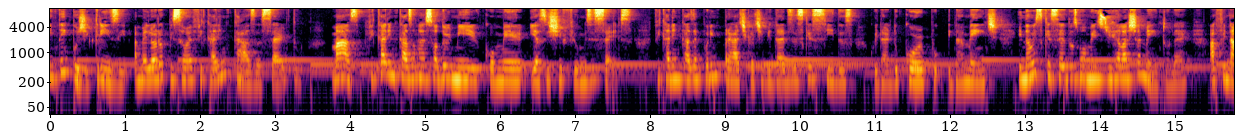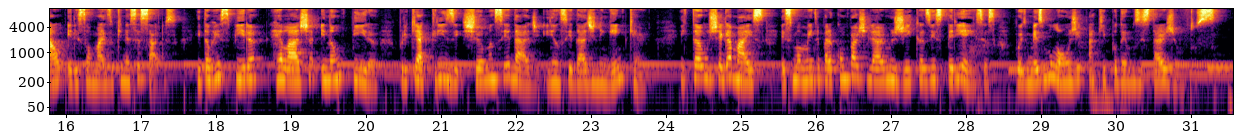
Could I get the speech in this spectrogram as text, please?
Em tempos de crise, a melhor opção é ficar em casa, certo? Mas ficar em casa não é só dormir, comer e assistir filmes e séries. Ficar em casa é pôr em prática atividades esquecidas, cuidar do corpo e da mente e não esquecer dos momentos de relaxamento, né? Afinal, eles são mais do que necessários. Então respira, relaxa e não pira, porque a crise chama ansiedade e ansiedade ninguém quer. Então, chega mais. Esse momento é para compartilharmos dicas e experiências, pois mesmo longe, aqui podemos estar juntos.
